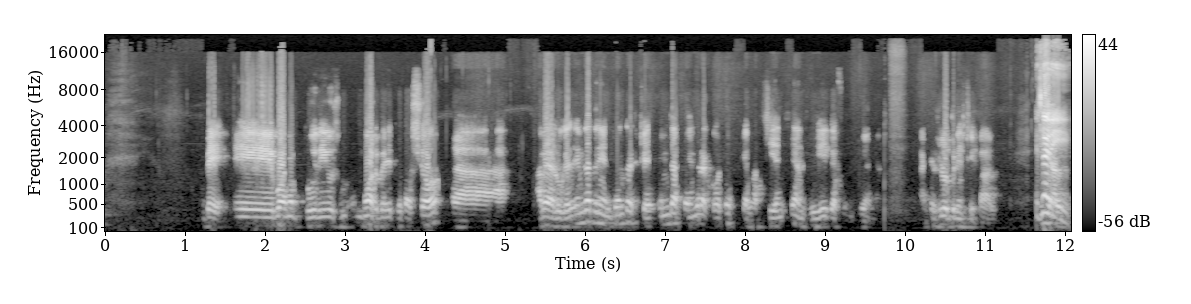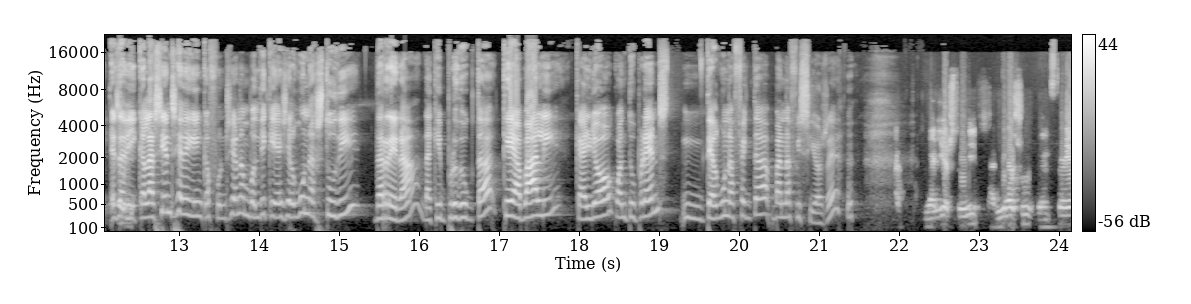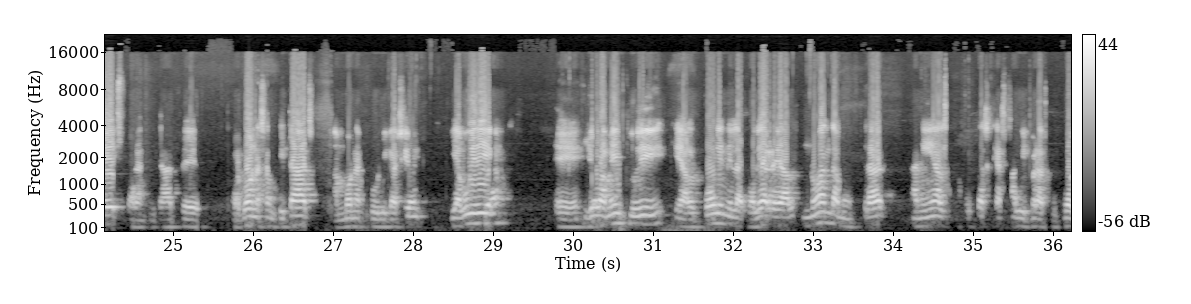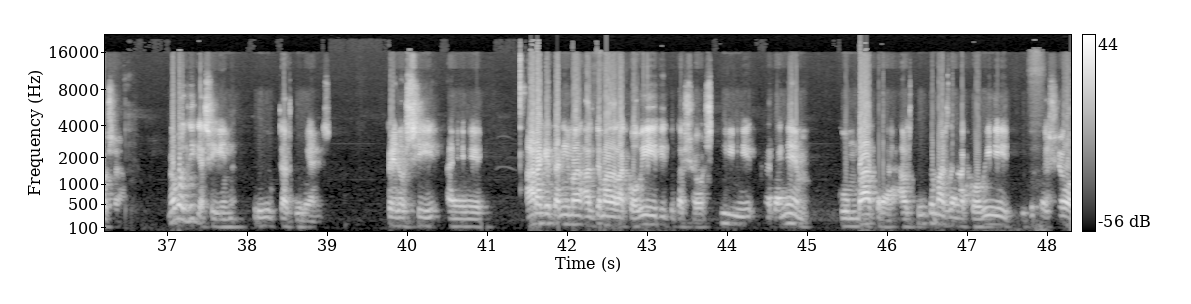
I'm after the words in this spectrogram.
Bé, eh, bueno, tu dius molt bé tot això. Eh, a veure, el que hem de tenir en compte és que hem d'aprendre coses que la ciència ens digui que funcionen. Això és el principal. És a dir, és a dir, que la ciència diguin que funcionen vol dir que hi hagi algun estudi darrere d'aquest producte que avali que allò, quan t'ho prens, mm, té algun efecte beneficiós, eh? Hi hagi estudis seriosos, ben fets, per entitats, per bones entitats, amb bones publicacions, i avui dia eh, jo lamento dir que el polen i la jalea real no han demostrat tenir els efectes que se li pressuposa. No vol dir que siguin productes dolents, però si eh, ara que tenim el tema de la Covid i tot això, si pretenem combatre els símptomes de la Covid i tot això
